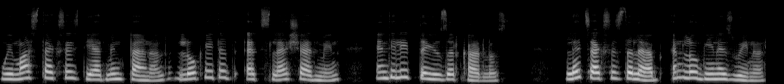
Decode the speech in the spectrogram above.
we must access the admin panel located at slash admin and delete the user Carlos. Let's access the lab and log in as winner.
